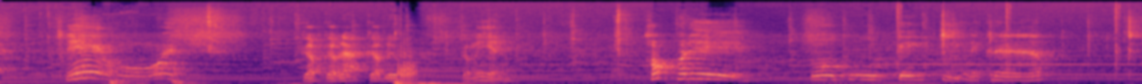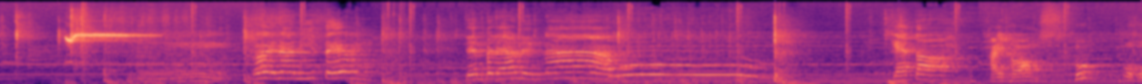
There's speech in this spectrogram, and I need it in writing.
128นี่โอ้โหเกือบเกือบแล้ว เกือบลืมเกือบไม่เห็นครบพอดีโกคูเกงกินะครับเฮ้ย หน้านี้เต็ม เต็มไปแล้วหนึ่งหน้า แกต่อไผ่ทองปุ๊บ โอ้โห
